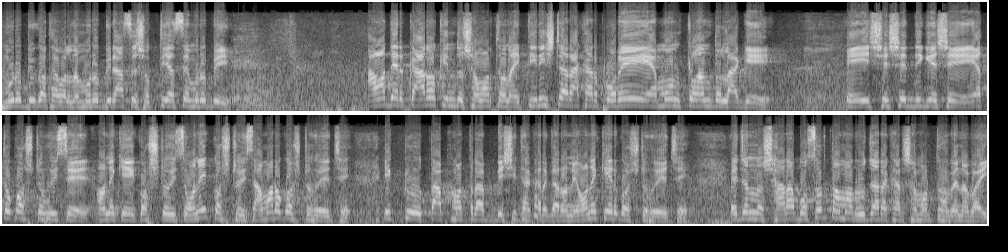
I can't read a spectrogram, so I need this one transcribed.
মুরব্বী কথা বল না, মুরব্বীর আছে, শক্তি আছে মুরব্বী? আমাদের কারও কিন্তু সামর্থ্য নাই, তিরিশটা রাখার পরে এমন ক্লান্ত লাগে। এই শেষের দিকে সে এত কষ্ট হয়েছে অনেকে কষ্ট হয়েছে অনেক কষ্ট হয়েছে আমারও কষ্ট হয়েছে। একটু তাপমাত্রা বেশি থাকার কারণে অনেকের কষ্ট হয়েছে। এজন্য সারা বছর তো আমার রোজা রাখার সামর্থ্য হবে না ভাই।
